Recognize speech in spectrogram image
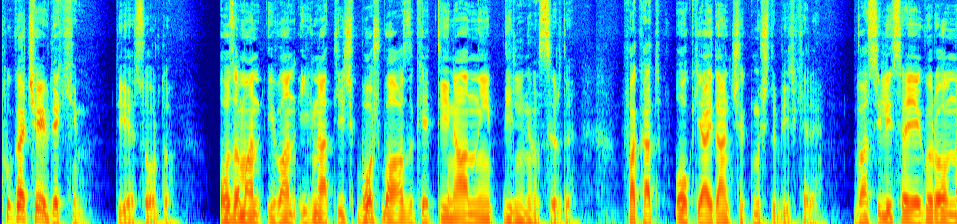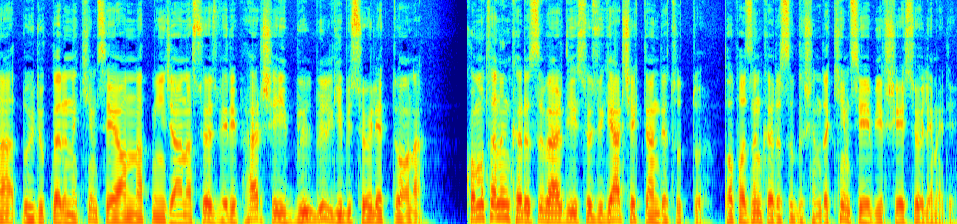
Pugaçev de kim? diye sordu. O zaman Ivan Ignatiç boş boğazlık ettiğini anlayıp dilini ısırdı. Fakat ok yaydan çıkmıştı bir kere. Vasilisa Yegorovna duyduklarını kimseye anlatmayacağına söz verip her şeyi bülbül gibi söyletti ona. Komutanın karısı verdiği sözü gerçekten de tuttu. Papazın karısı dışında kimseye bir şey söylemedi.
